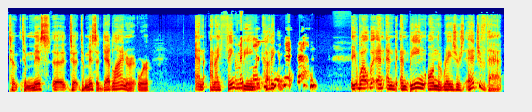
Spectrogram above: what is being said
to to miss uh, to to miss a deadline or or. And and I think being cutting. Well, and, and, and being on the razor's edge of that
